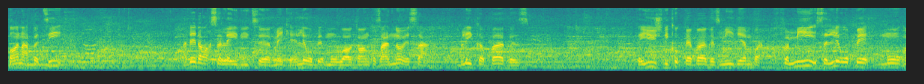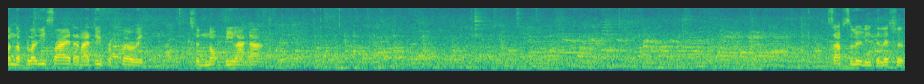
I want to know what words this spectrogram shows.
Bon appetit. I did ask a lady to make it a little bit more well done because I noticed that Bleecker burgers they usually cook their burgers medium, but for me, it's a little bit more on the bloody side, and I do prefer it to not be like that. It's absolutely delicious,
